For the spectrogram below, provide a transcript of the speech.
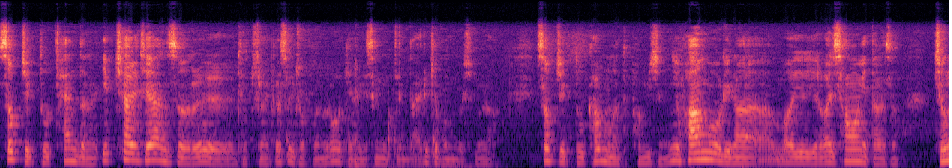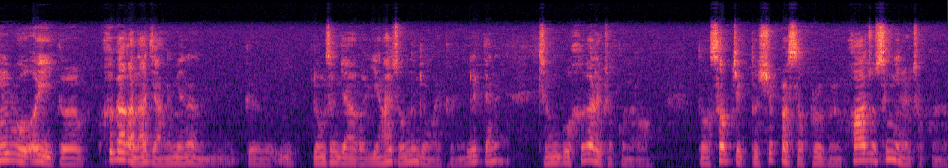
subject to tender는 입찰 제안서를 제출할 것을 조건으로 계약이 성립된다 이렇게 보는 것이고요. Subject to government permission. 이 화물이나 뭐 여러 가지 상황에 따라서 정부의 그 허가가 나지 않으면은 그 용선 계약을 이행할 수 없는 경우가 있거든요. 이럴 때는 정부 허가를 조건으로 또 subject to shippers approval 화주 승인을 조건으로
